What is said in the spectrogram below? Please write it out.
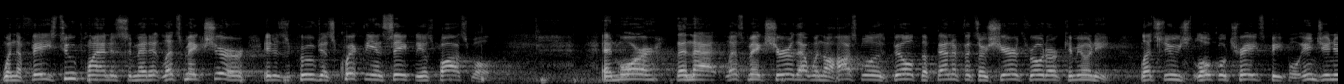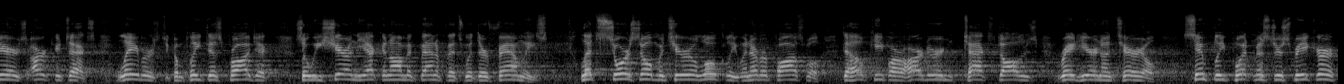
When the Phase 2 plan is submitted, let's make sure it is approved as quickly and safely as possible. And more than that, let's make sure that when the hospital is built, the benefits are shared throughout our community. Let's use local tradespeople, engineers, architects, labourers to complete this project so we share in the economic benefits with their families. Let's source out material locally whenever possible to help keep our hard-earned tax dollars right here in Ontario. Simply put, Mr. Speaker,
